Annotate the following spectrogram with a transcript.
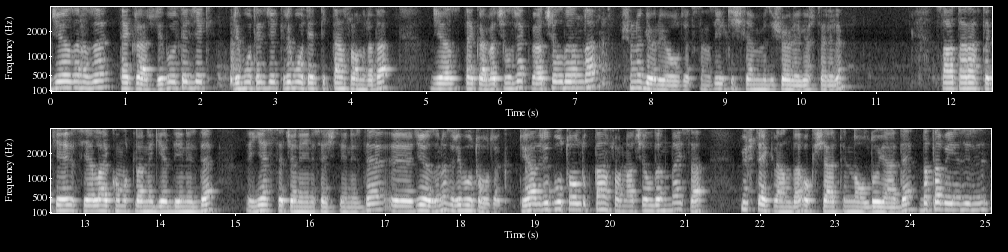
cihazınızı tekrar reboot edecek. Reboot edecek. Reboot ettikten sonra da cihaz tekrar açılacak ve açıldığında şunu görüyor olacaksınız. İlk işlemimizi şöyle gösterelim. Sağ taraftaki CLI komutlarını girdiğinizde Yes seçeneğini seçtiğinizde e, cihazınız reboot olacak. Cihaz reboot olduktan sonra açıldığında ise üst ekranda ok işaretinin olduğu yerde database'inizin,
